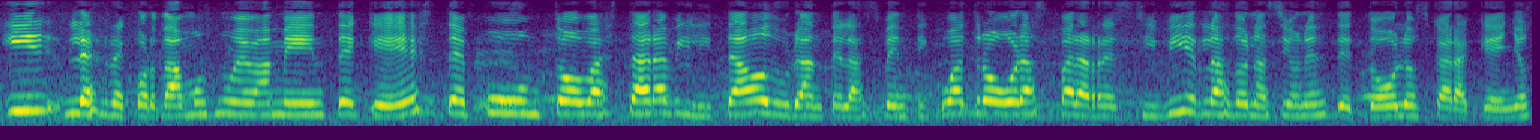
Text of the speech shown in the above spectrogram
y les recordamos nuevamente que este punto va a estar habilitado durante las 24 horas para recibir las donaciones de todos los caraqueños,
